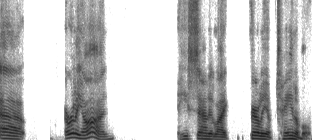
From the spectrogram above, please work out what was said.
uh, early on, he sounded like fairly obtainable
